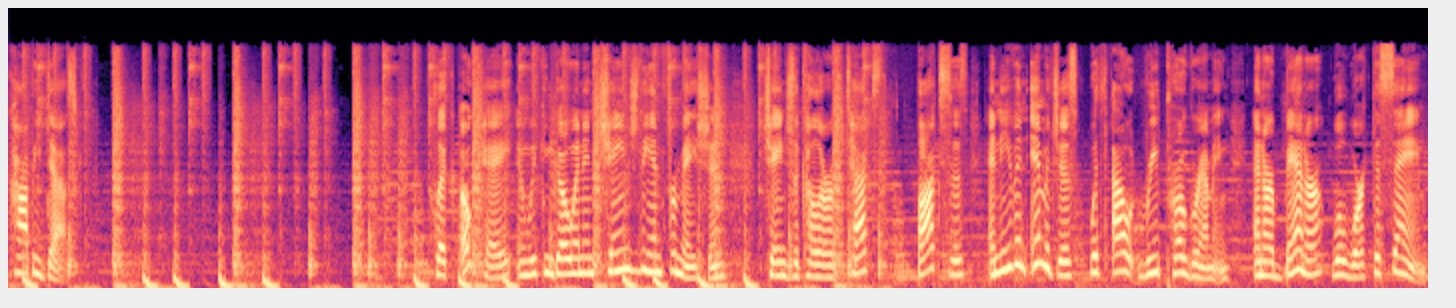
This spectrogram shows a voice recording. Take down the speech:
Copy Desk. Click OK, and we can go in and change the information Change the color of text, boxes, and even images without reprogramming, and our banner will work the same.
